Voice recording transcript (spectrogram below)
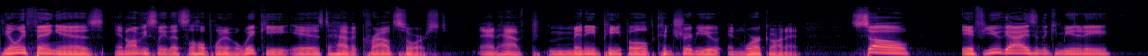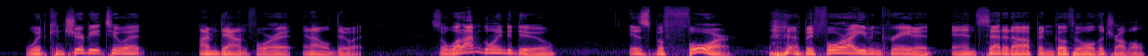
the only thing is and obviously that's the whole point of a wiki is to have it crowdsourced and have many people contribute and work on it so if you guys in the community would contribute to it i'm down for it and i will do it so what i'm going to do is before before I even create it and set it up and go through all the trouble,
